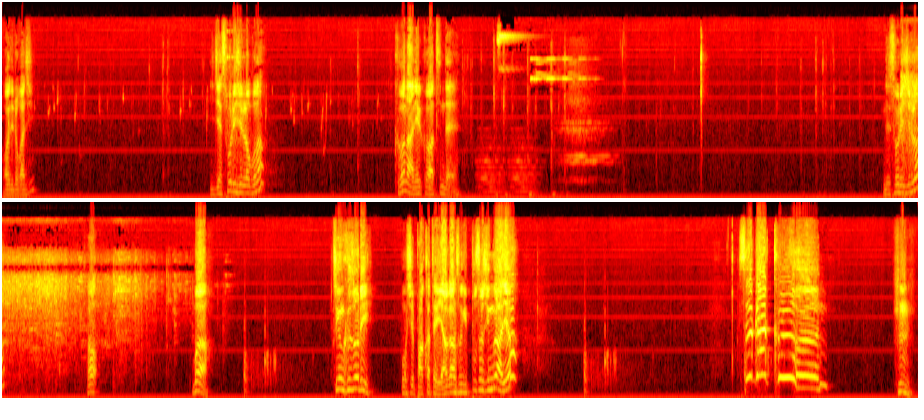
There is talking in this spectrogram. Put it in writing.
어디로 가지? 이제 소리 질러보나? 그건 아닐 것 같은데. 이제 소리 질러? 어? 뭐야? 지금 그 소리 혹시 바깥에 야광석이 부서진 거 아니야? 스가쿤 흠.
